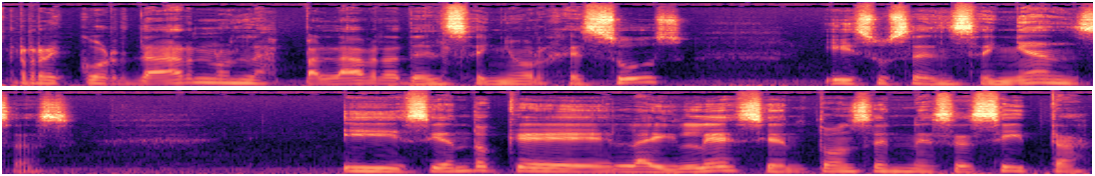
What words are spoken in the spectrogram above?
recordarnos las palabras del Señor Jesús y sus enseñanzas y siendo que la iglesia entonces necesita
